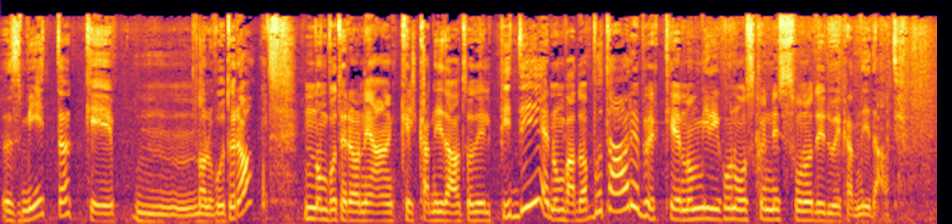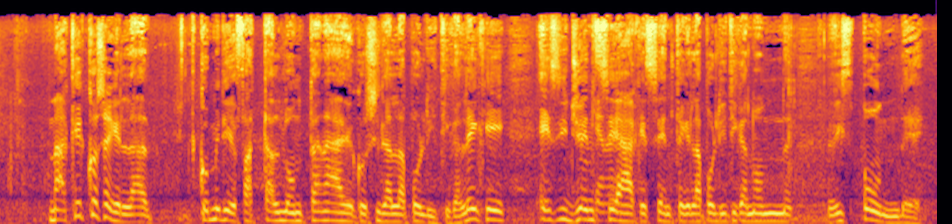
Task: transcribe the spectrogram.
Smith che um, non lo voterò, non voterò neanche il candidato del PD e non vado a votare perché non mi riconosco in nessuno dei due candidati. Ma che cos'è che l'ha come dire, fatta allontanare così dalla politica? Lei che esigenze che ha che sente che la politica non risponde?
